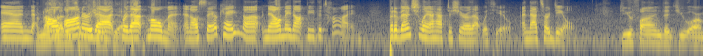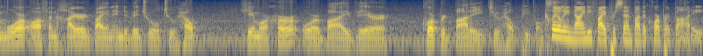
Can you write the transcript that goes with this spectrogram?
and I'm not ready I'll honor truth that yet. for that moment, and I'll say, okay, not, now may not be the time, but eventually I have to share that with you, and that's our deal. Do you find that you are more often hired by an individual to help him or her, or by their corporate body to help people? Clearly, 95% by the corporate body,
